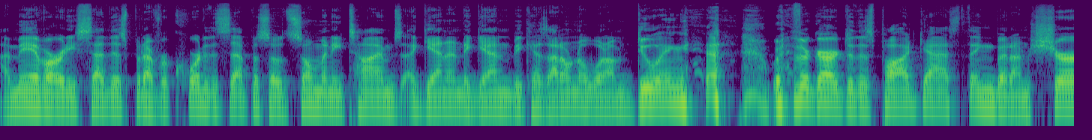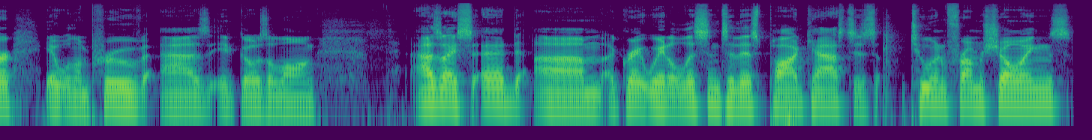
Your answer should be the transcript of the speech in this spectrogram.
I may have already said this, but I've recorded this episode so many times again and again because I don't know what I'm doing with regard to this podcast thing, but I'm sure it will improve as it goes along. As I said, um, a great way to listen to this podcast is to and from showings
